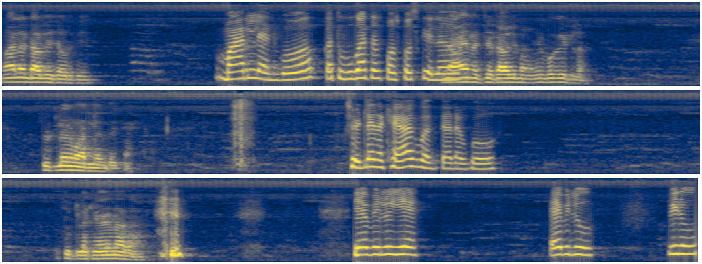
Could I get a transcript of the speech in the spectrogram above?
मला डावले त्याच्यावरती मारल्यान गो. का तू उगाच पसपस केलं? नाही ना ते डावले मला मी बघितलं. सुटल्यानं मारलं त्याचा सुटल्या तर खेळाक बघता ना गो सुटला खेळणारा ये बिलू ये. ए बिलू बिलू.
